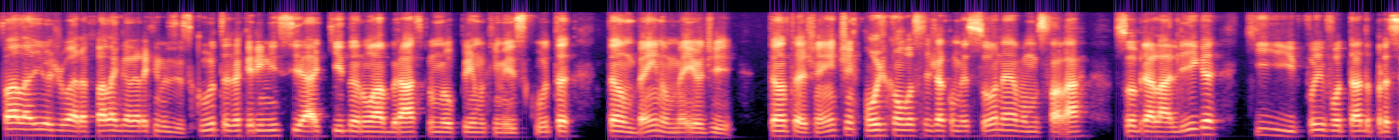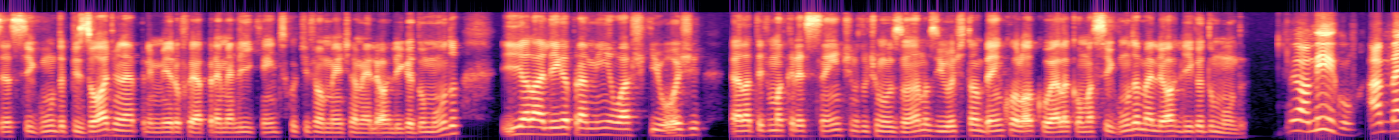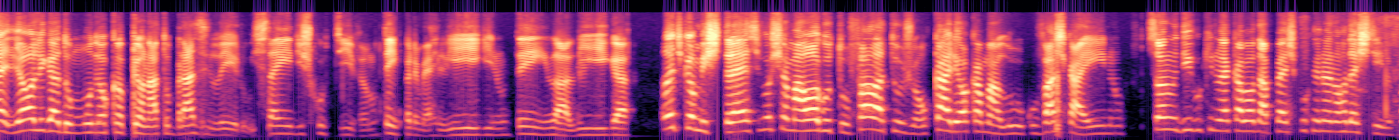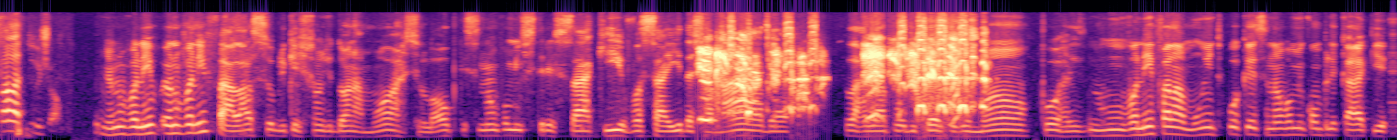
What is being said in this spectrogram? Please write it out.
Fala aí, Joara. Fala galera que nos escuta. Já queria iniciar aqui dando um abraço pro meu primo que me escuta também no meio de tanta gente. Hoje, como você já começou, né, vamos falar sobre a La Liga, que foi votada para ser o segundo episódio, né? Primeiro foi a Premier League, que é indiscutivelmente a melhor liga do mundo, e a La Liga para mim, eu acho que hoje ela teve uma crescente nos últimos anos e hoje também coloco ela como a segunda melhor liga do mundo. Meu amigo, a melhor liga do mundo é o Campeonato Brasileiro. Isso é indiscutível. Não tem Premier League, não tem La Liga. Antes que eu me estresse, vou chamar logo tu. Fala tu, João. Carioca maluco, Vascaíno. Só não digo que não é Cabal da Peste porque não é nordestino. Fala tu, João. Eu não vou nem, eu não vou nem falar sobre questão de Dona Morte, LOL, porque senão vou me estressar aqui, vou sair da chamada, largar o podcast de mão. Porra, não vou nem falar muito, porque senão vou me complicar aqui.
